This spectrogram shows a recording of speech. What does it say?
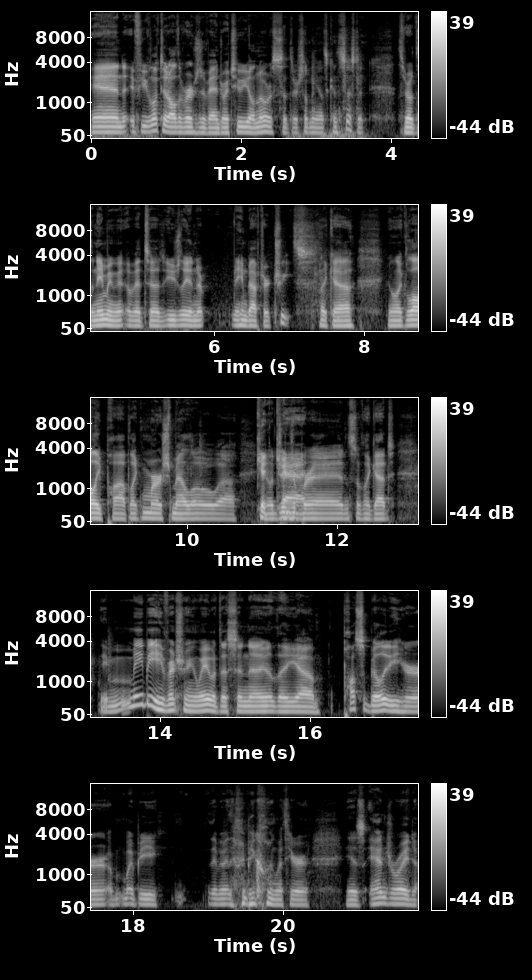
And if you've looked at all the versions of Android 2, you'll notice that there's something that's consistent throughout the naming of it. Uh, usually end up named after treats, like uh, you know, like lollipop, like marshmallow, uh, you know, gingerbread and stuff like that. They may be venturing away with this, and uh, the uh, possibility here might be they might be going with here is Android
